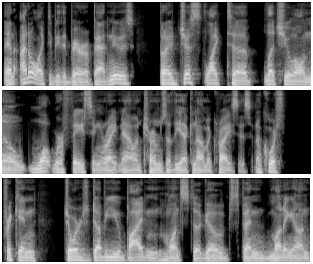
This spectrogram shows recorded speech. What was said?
and i don't like to be the bearer of bad news but i just like to let you all know what we're facing right now in terms of the economic crisis and of course freaking George W. Biden wants to go spend money on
